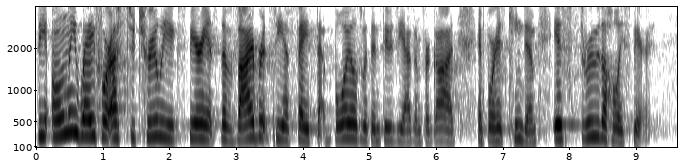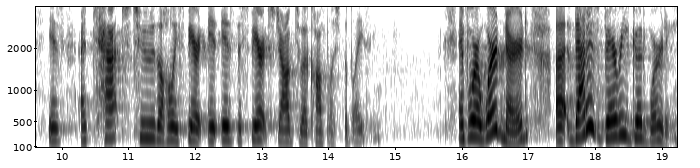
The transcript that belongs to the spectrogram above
the only way for us to truly experience the vibrancy of faith that boils with enthusiasm for God and for his kingdom is through the Holy Spirit, is attached to the Holy Spirit. It is the Spirit's job to accomplish the blazing. And for a word nerd, uh, that is very good wording.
